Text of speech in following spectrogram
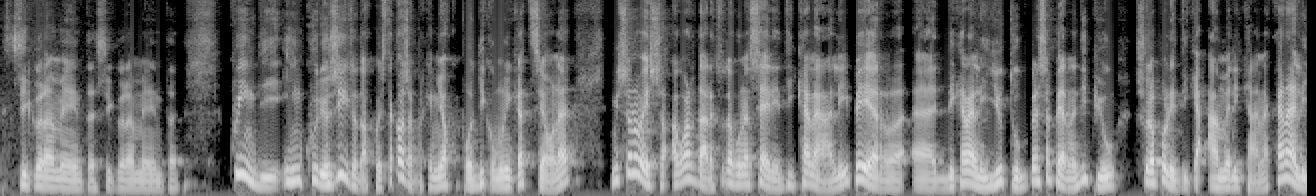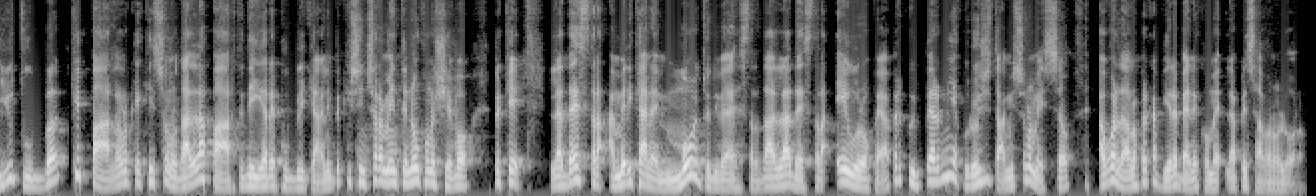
Sicuramente, sicuramente. Quindi, incuriosito da questa cosa, perché mi occupo di comunicazione, mi sono messo a guardare tutta una serie di canali, per, eh, di canali YouTube per saperne di più sulla politica americana. Canali YouTube che parlano, che, che sono dalla parte dei repubblicani, perché sinceramente non conoscevo, perché la destra americana è molto diversa dalla destra europea, per cui per mia curiosità mi sono messo a guardarlo per capire bene come la pensavano loro.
